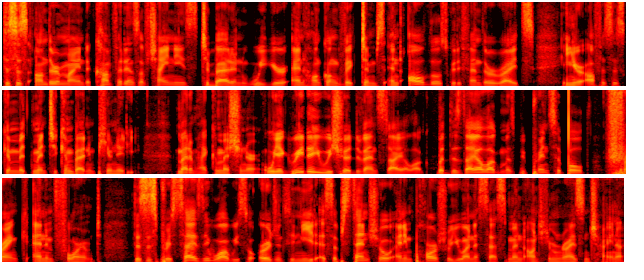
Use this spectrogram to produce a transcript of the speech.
This has undermined the confidence of Chinese, Tibetan, Uyghur, and Hong Kong victims and all those who defend their rights in your office's commitment to combat impunity. Madam High Commissioner, we agree that we should advance dialogue, but this dialogue must be principled, frank, and informed. This is precisely why we so urgently need a substantial and impartial UN assessment on human rights in China.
